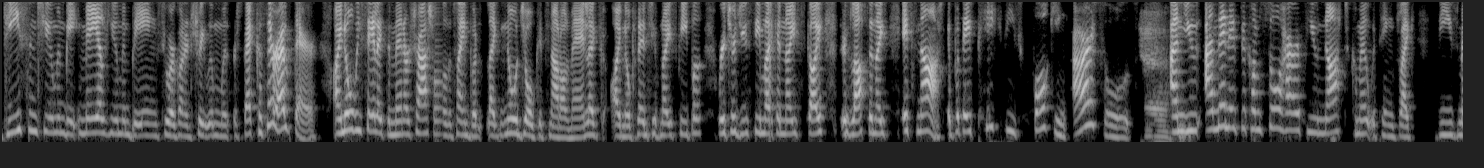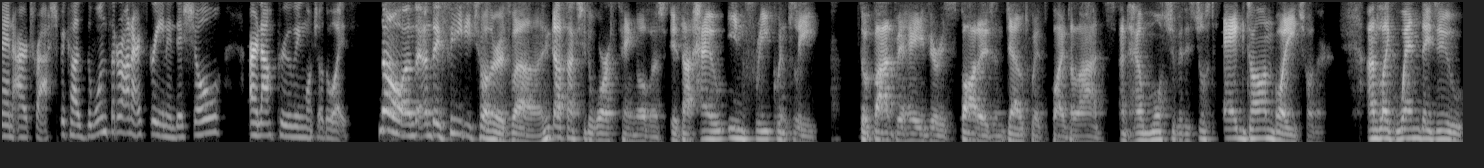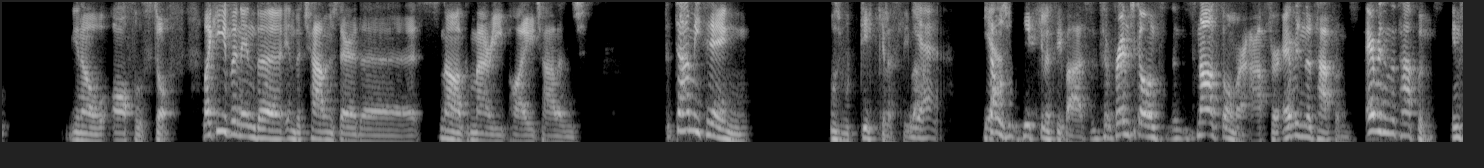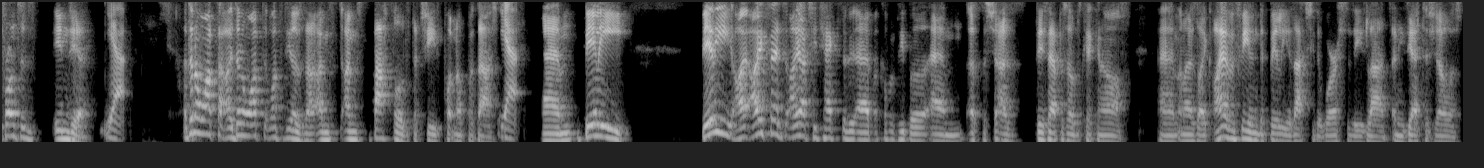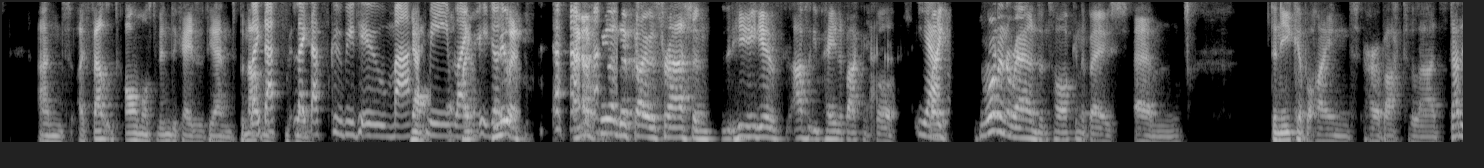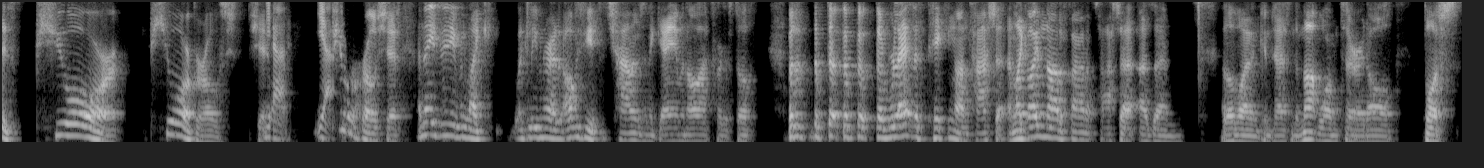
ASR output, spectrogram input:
decent human be- male human beings who are going to treat women with respect because they're out there. I know we say like the men are trash all the time but like no joke it's not all men. Like i know plenty of nice people. Richard you seem like a nice guy. There's lots of nice it's not but they pick these fucking arseholes. Yeah. and you and then it becomes so hard for you not to come out with things like these men are trash because the ones that are on our screen in this show are not proving much otherwise. No, and and they feed each other as well. I think that's actually the worst thing of it is that how infrequently the bad behavior is spotted and dealt with by the lads, and how much of it is just egged on by each other. And like when they do, you know, awful stuff. Like even in the in the challenge there, the snog marry pie challenge, the Dami thing was ridiculously bad. yeah That was ridiculously bad. To, for him to go and snog somewhere after everything that's happened, everything that's happened in front of Indiyah. yeah I don't know what the, I don't know what the, what the deal with that. I'm I'm baffled that she's putting up with that. yeah Um, Billy, Billy, I, I said I actually texted uh, a couple of people um as the sh- as this episode was kicking off, um, and I was like, I have a feeling that Billy is actually the worst of these lads, and he's yet to show it. And I felt almost vindicated at the end, but not like that's like that Scooby Doo mask Yeah, meme, like I he knew just it. I had a feeling this guy was trash, and he, he has absolutely paid it back in full. yeah, Like running around and talking about um Danica behind her back to the lads. That is pure, pure gross shit. yeah, yeah, Pure gross shit. And they didn't even like like leaving her out. Obviously, it's a challenge and a game and all that sort of stuff. But the the, the, the, the relentless picking on Tasha, and like I'm not a fan of Tasha as um a Love Island contestant. I'm not warm to her at all. But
